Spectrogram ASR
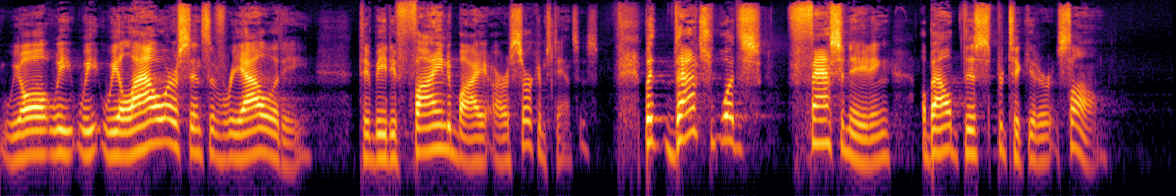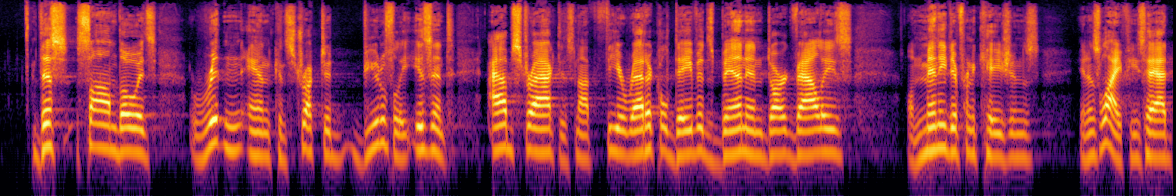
We all we, we, we allow our sense of reality to be defined by our circumstances. But that's what's fascinating about this particular psalm. This psalm, though it's written and constructed beautifully, isn't abstract, it's not theoretical. David's been in dark valleys on many different occasions in his life. He's had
